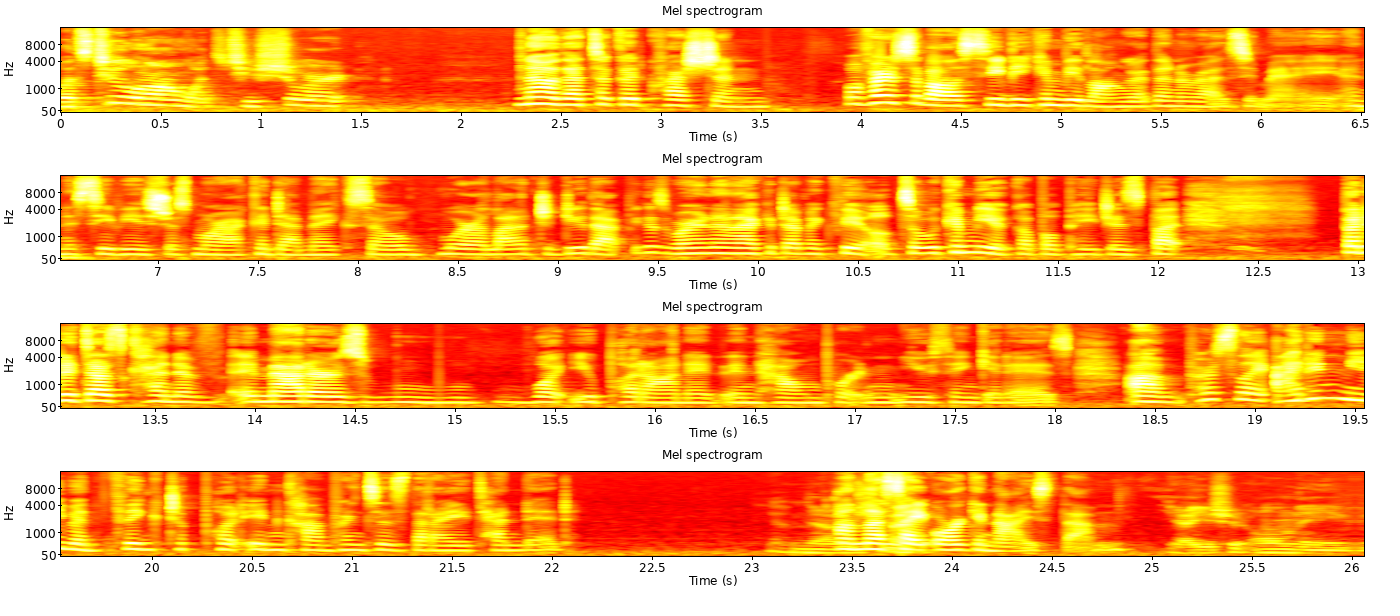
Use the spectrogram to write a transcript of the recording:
what's too long, what's too short. No, that's a good question. Well, first of all, a CV can be longer than a resume, and a CV is just more academic, so we're allowed to do that because we're in an academic field. So it can be a couple pages, but but it does kind of it matters what you put on it and how important you think it is. Um, personally, I didn't even think to put in conferences that I attended No, unless should- I organized them. Yeah, you should only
